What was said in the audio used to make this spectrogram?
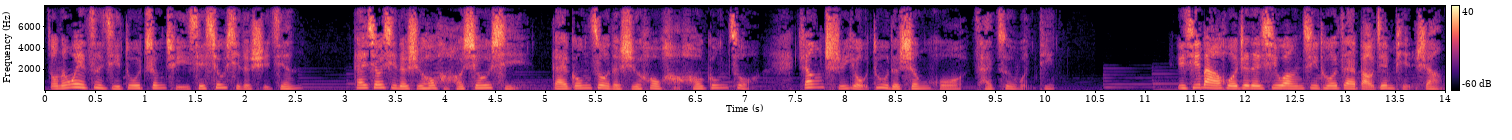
总能为自己多争取一些休息的时间。该休息的时候好好休息，该工作的时候好好工作，张弛有度的生活才最稳定。与其把活着的希望寄托在保健品上，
